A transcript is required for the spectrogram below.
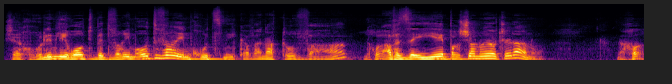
שאנחנו יכולים לראות בדברים עוד דברים חוץ מכוונה טובה, נכון? אבל זה יהיה פרשנויות שלנו, נכון?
